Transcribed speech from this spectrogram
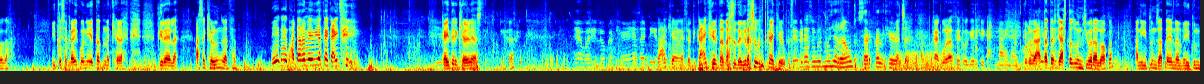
बघा. इथं सकाळी कोणी येतात ना खेळाय फिरायला असं खेळून जातात. हे काही भाटारा मेवी काय काहीच काहीतरी खेळले असते हा? लोक खेळण्यासाठी काय. खेळण्यासाठी? काय खेळतात? असं दगडासोबत काय खेळतात? दगडासोबत म्हणजे राऊंड सर्कल खेळ. अच्छा. काय गोळा फेक वगैरे की काय? नाही नाही. हे बघा आता तर जास्तच उंचीवर आलो आपण. आणि इथून जाता येणार नाही. इथून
